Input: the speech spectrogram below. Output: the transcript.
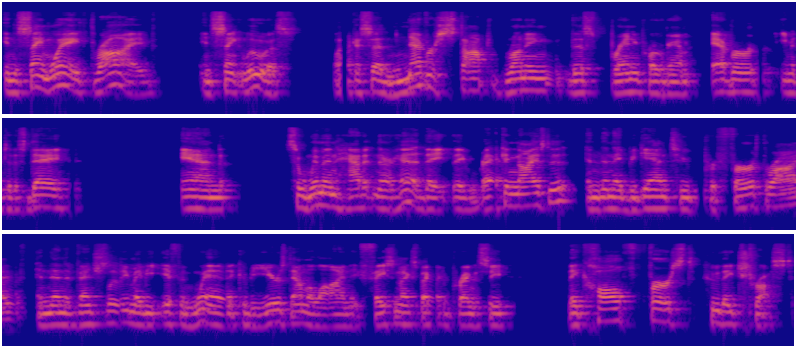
in the same way, Thrive in St. Louis, like I said, never stopped running this branding program ever, even to this day. And so women had it in their head. They they recognized it, and then they began to prefer Thrive. And then eventually, maybe if and when it could be years down the line, they face an unexpected pregnancy they call first who they trust.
